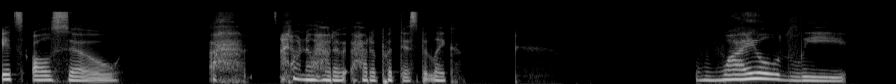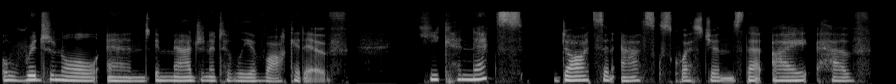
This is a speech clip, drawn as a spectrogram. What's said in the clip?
it's also I don't know how to how to put this, but like wildly original and imaginatively evocative. He connects dots and asks questions that I have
